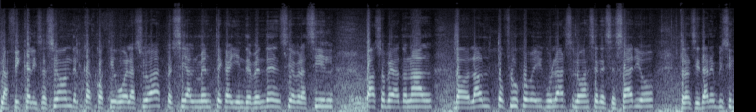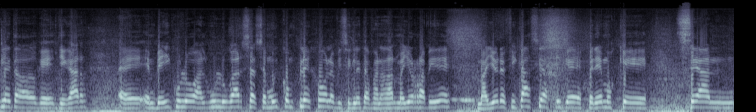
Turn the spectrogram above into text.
la fiscalización del casco activo de la ciudad, especialmente calle Independencia, Brasil, paso peatonal, dado el alto flujo vehicular se nos hace necesario transitar en bicicleta, dado que llegar eh, en vehículo a algún lugar se hace muy complejo, las bicicletas van a dar mayor rapidez, mayor eficacia, así que esperemos que sean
